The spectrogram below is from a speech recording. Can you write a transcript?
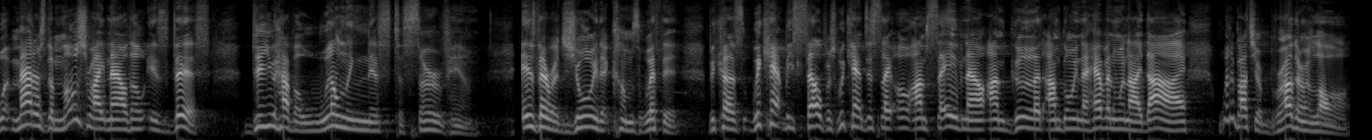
What matters the most right now, though, is this do you have a willingness to serve him? Is there a joy that comes with it? Because we can't be selfish. We can't just say, oh, I'm saved now, I'm good, I'm going to heaven when I die. What about your brother in law?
